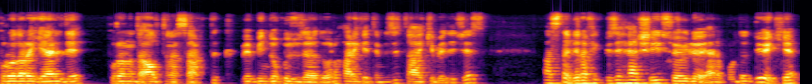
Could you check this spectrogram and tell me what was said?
Buralara geldi. Buranın da altına sarktık ve 1900'lere doğru hareketimizi takip edeceğiz. Aslında grafik bize her şeyi söylüyor. Yani burada diyor ki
